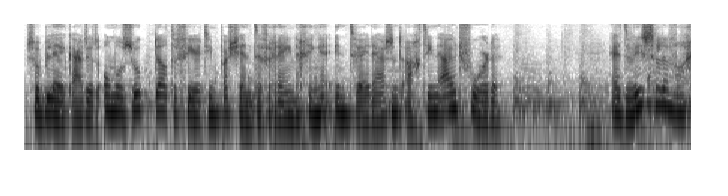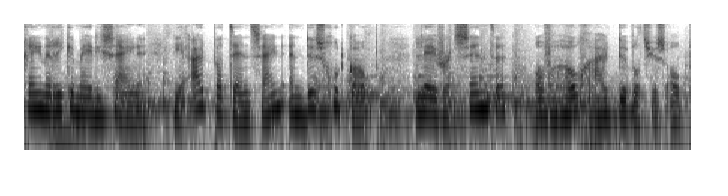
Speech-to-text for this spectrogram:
Zo bleek uit het onderzoek dat de 14 patiëntenverenigingen in 2018 uitvoerden. Het wisselen van generieke medicijnen die uit patent zijn en dus goedkoop, levert centen of hooguit dubbeltjes op.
